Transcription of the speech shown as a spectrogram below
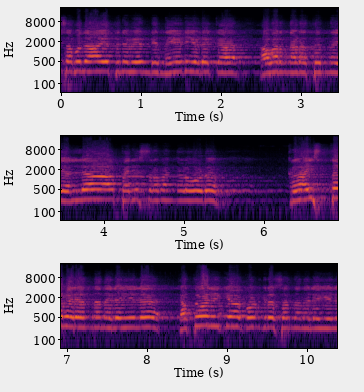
സമുദായത്തിന് വേണ്ടി നേടിയെടുക്കാൻ അവർ നടത്തുന്ന എല്ലാ പരിശ്രമങ്ങളോടും ക്രൈസ്തവരെന്ന നിലയിൽ കത്തോലിക്ക കോൺഗ്രസ് എന്ന നിലയിൽ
